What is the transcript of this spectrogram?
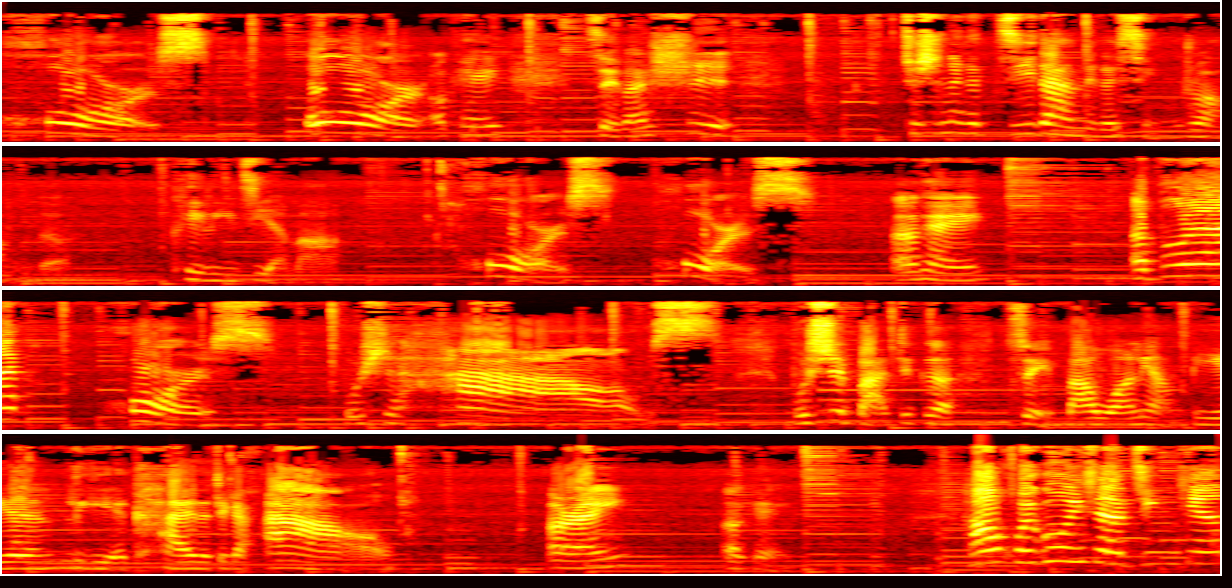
horse，or，OK，、okay? 嘴巴是就是那个鸡蛋那个形状的。 可以理解吗？Horse, horse, OK, a black horse 不是 house，不是把这个嘴巴往两边裂开的这个 ow。All right, OK。好，回顾一下今天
